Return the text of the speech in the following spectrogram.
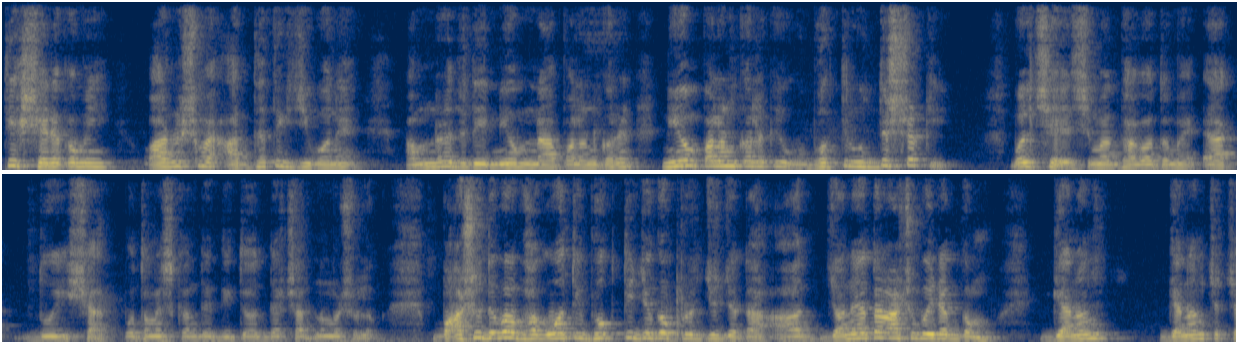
ঠিক সেরকমই অনেক সময় আধ্যাত্মিক জীবনে আমরা যদি নিয়ম না পালন করেন, নিয়ম পালন করলে কি ভক্তির উদ্দেশ্য কি? বলছে শ্রীমৎ ভাগবতমে এক, দুই, সাত, প্রথম স্কন্ধে দ্বিতীয় অধ্যায়, সাত নম্বর শ্লোক। বাসুদেব ভগবতী ভক্তিযোগ প্রযোজ্যতা আ- জনয়তা আশু বৈরাগ্যম, জ্ঞানন, জ্ঞানঞ্চ চ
